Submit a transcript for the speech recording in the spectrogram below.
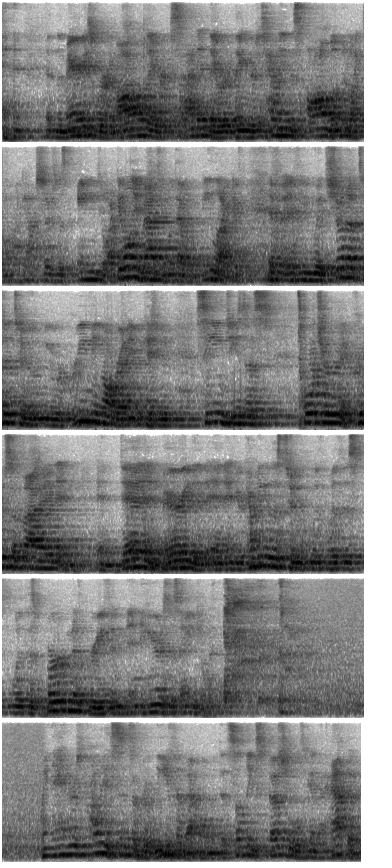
And, and the Marys were in awe, they were excited, they were, they were just having this awe moment like, oh my gosh, there's this angel. I can only imagine what that would be like. If, if, if you had showed up to the tomb, you were grieving already because you'd seen Jesus tortured and crucified and and dead and buried, and, and, and, you're coming to this tomb with, with, this, with this burden of grief, and, and here's this angel. I mean, there's probably a sense of relief in that moment that something special was going to happen,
